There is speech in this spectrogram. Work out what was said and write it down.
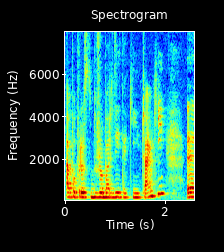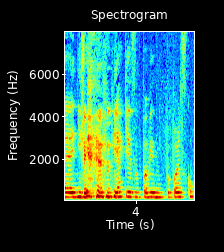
a po prostu dużo bardziej taki e, nie wiem jaki jest odpowiednik po polsku,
